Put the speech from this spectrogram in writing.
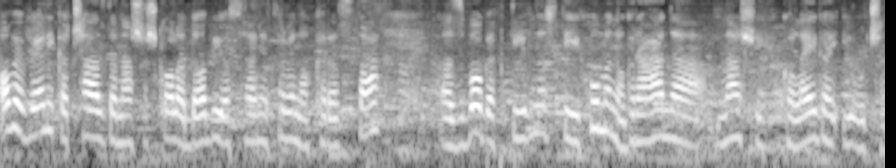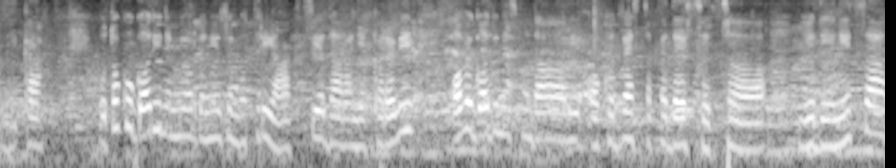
Ovo je velika čast da naša škola dobije od strane Crvenog krsta zbog aktivnosti i humanog rada naših kolega i učenika. U toku godine mi organizujemo tri akcije davanje krvi. Ove godine smo dali oko 250 jedinica.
